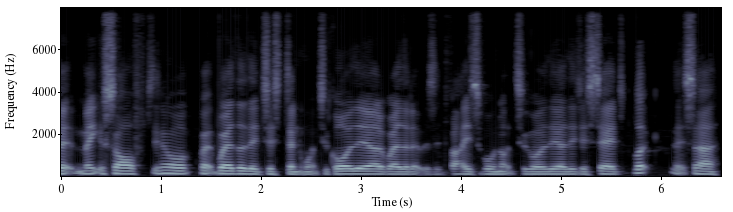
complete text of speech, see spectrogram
but Microsoft, you know, wh- whether they just didn't want to go there, whether it was advisable not to go there, they just said, "Look, it's a,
